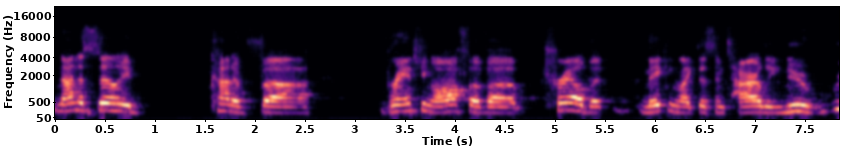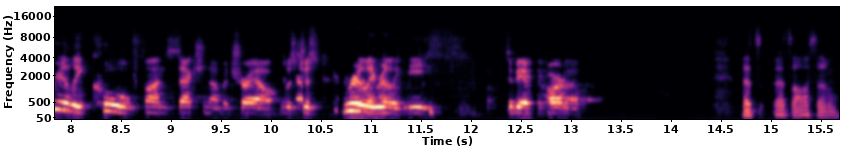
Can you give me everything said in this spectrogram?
not necessarily kind of uh, branching off of a trail but making like this entirely new really cool fun section of a trail it was just really really neat to be a part of. That's that's awesome.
